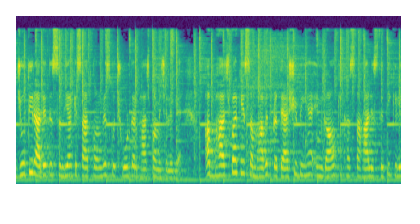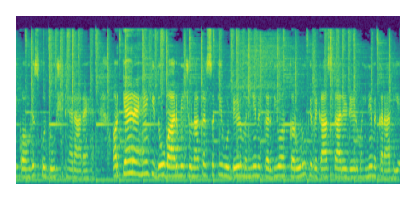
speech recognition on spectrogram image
ज्योतिरादित्य सिंधिया के साथ कांग्रेस को छोड़कर भाजपा में चले गए। अब भाजपा के संभावित प्रत्याशी भी हैं, इन गाँव की खस्ताहाल स्थिति के लिए कांग्रेस को दोषी ठहरा रहे हैं और कह रहे हैं कि दो बार में जो ना कर सके वो डेढ़ महीने में कर दिए और करोड़ों के विकास कार्य डेढ़ महीने में करा दिए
